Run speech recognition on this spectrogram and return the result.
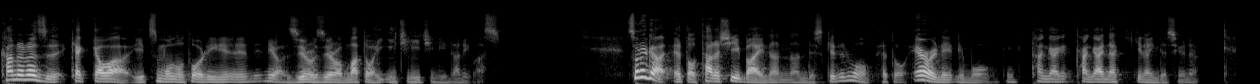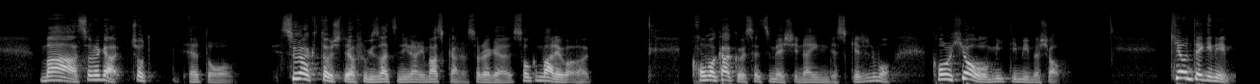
必ず結果はいつもの通りには00または11になります。それが、えっと、正しい場合なんですけれども、えっと、エラーにも考え考えなきゃいけないんですよね。まあ、それがちょっと、えっと、数学としては複雑になりますから、それがそこまでは細かく説明しないんですけれども、この表を見てみましょう。基本的に、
